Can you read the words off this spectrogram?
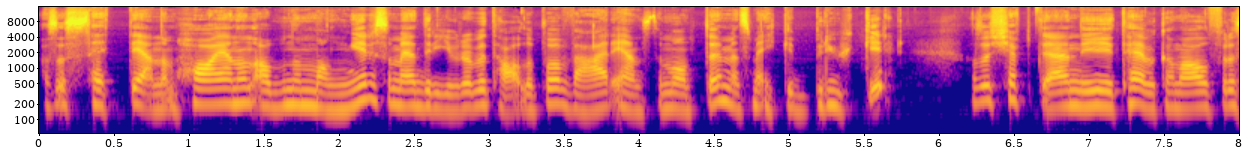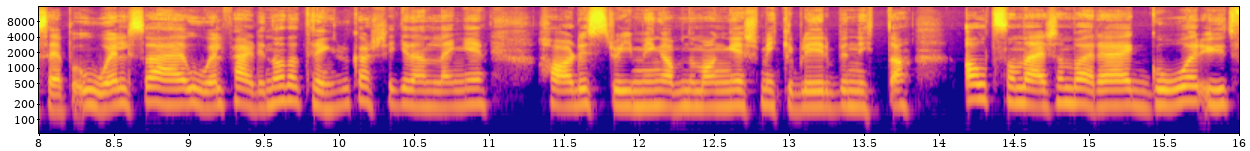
Altså Sett igjennom. Har jeg noen abonnementer som jeg driver og betaler på hver eneste måned, men som jeg ikke bruker? Altså kjøpte jeg en ny TV-kanal for å se på OL, så er OL ferdig nå. Da trenger du kanskje ikke den lenger. Har du streamingabonnementer som ikke blir benytta? Alt sånn der som bare går ut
